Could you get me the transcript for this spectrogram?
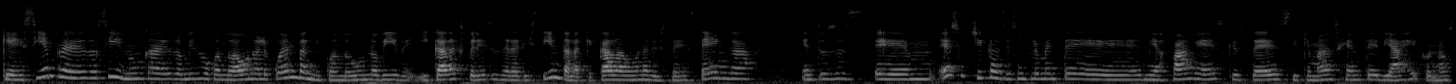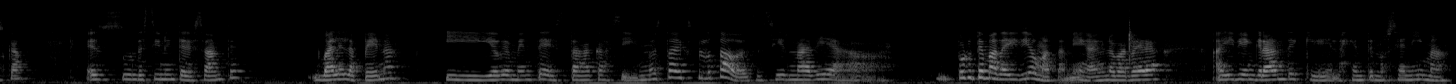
Que siempre es así, nunca es lo mismo cuando a uno le cuentan que cuando uno vive y cada experiencia será distinta, la que cada una de ustedes tenga. Entonces, em, eso chicas, yo simplemente, mi afán es que ustedes y que más gente viaje, conozca. Es un destino interesante, vale la pena y obviamente está casi, no está explotado, es decir, nadie, por un tema de idioma también, hay una barrera ahí bien grande que la gente no se anima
